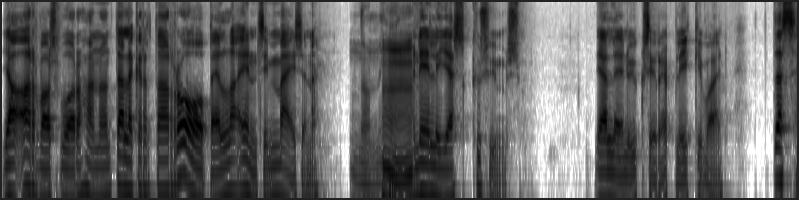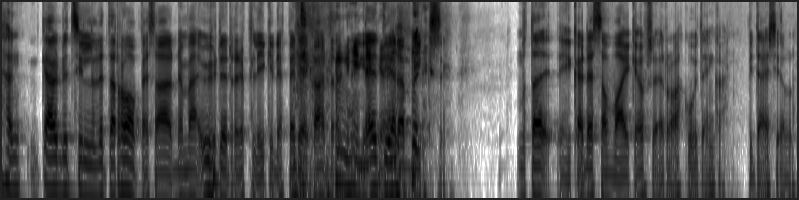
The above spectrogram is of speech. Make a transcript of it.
Ja arvausvuorohan on tällä kertaa Roopella ensimmäisenä. No niin. Hmm. Neljäs kysymys. Jälleen yksi repliikki vain. Tässähän käy nyt silleen, että Roope saa nämä yhden repliikin ja Pede kahden repliikin. Niin en tiedä miksi. Mutta eikä edes ole vaikeuseroa kuitenkaan. Pitäisi olla.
